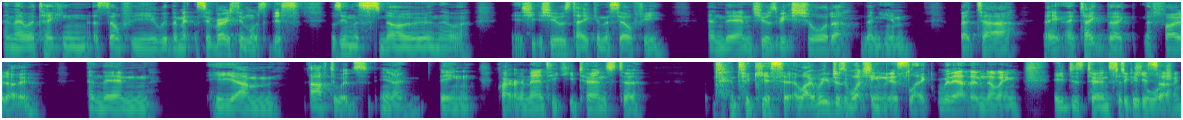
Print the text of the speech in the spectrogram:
and they were taking a selfie with the so very similar to this. It was in the snow, and they were she she was taking the selfie, and then she was a bit shorter than him, but uh, they they take the the photo, and then he um afterwards, you know, being quite romantic, he turns to. To kiss her, like we're just watching this, like without them knowing, he just turns Just to kiss her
